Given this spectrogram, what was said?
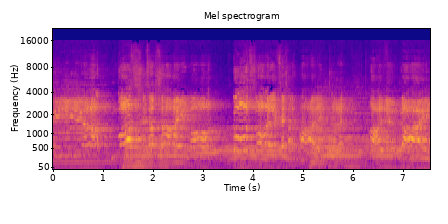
mir, was es auf sein veraltere alle reich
